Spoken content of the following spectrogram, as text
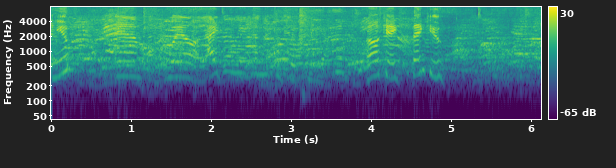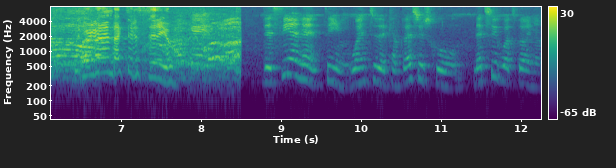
And you? Um, well, I don't live in the cafeteria. Okay, thank you. We're going back to the studio. Okay. The CNN team went to the Campestre school. Let's see what's going on.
